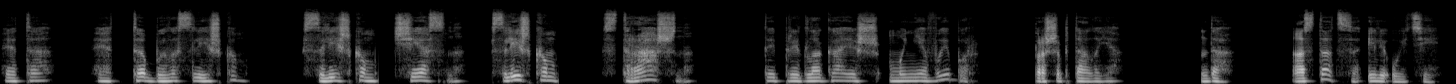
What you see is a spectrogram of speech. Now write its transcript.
Это... это было слишком... слишком честно, слишком страшно. Ты предлагаешь мне выбор? Прошептала я. Да, остаться или уйти.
